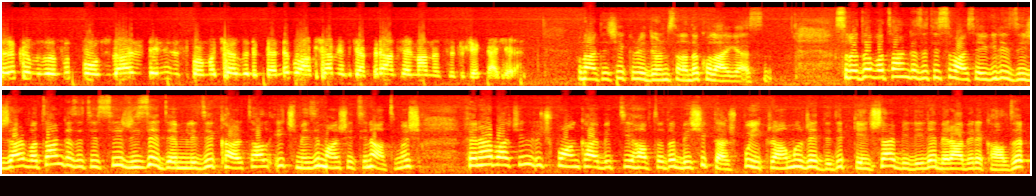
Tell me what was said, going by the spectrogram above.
Sarı kırmızılı futbolcular Denizli Spor maçı hazırlıklarında bu akşam yapacakları antrenmanla sürdürecekler Ceren. Pınar teşekkür ediyorum sana da kolay gelsin. Sırada Vatan Gazetesi var sevgili izleyiciler. Vatan Gazetesi Rize demledi, Kartal içmedi manşetini atmış. Fenerbahçe'nin 3 puan kaybettiği haftada Beşiktaş bu ikramı reddedip Gençler Birliği ile berabere kaldı.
